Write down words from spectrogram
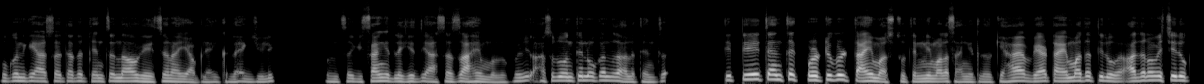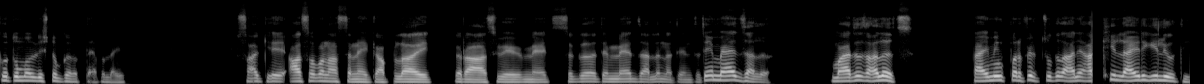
कोकण की असं आता त्यांचं नाव घ्यायचं नाही आपल्या इकडं ॲक्च्युली तुमचं की सांगितलं की ते असं असं आहे म्हणून. म्हणजे असं दोन तीन लोकांचं झालं त्यांचं. ते ते त्यांचा एक पर्टिक्युलर टाईम असतो. त्यांनी मला सांगितलं की हा या टायमातच ती लोक अदरवाईजचे लोक तुम्हाला डिस्टर्ब करत नाही आपल्याला सारखे असं पण असतं नाही का? आपला एक रास वेळ मॅच सगळं ते मॅच झालं ना त्यांचं? ते मॅच झालं. माझं झालंच. टायमिंग परफेक्ट चुकलं आणि अख्खी लाइट गेली होती.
